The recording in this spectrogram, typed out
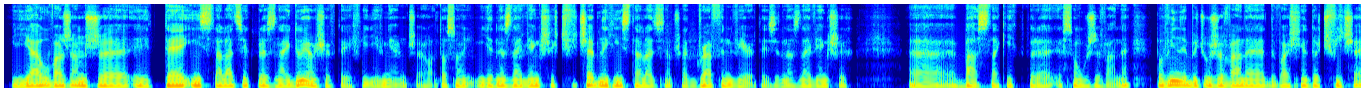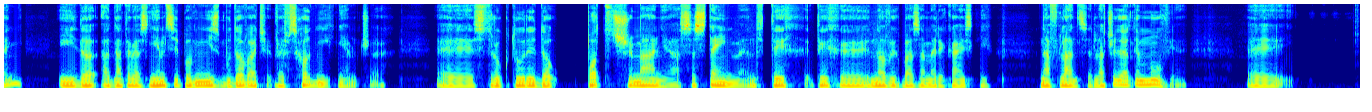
Ja uważam, że y, te instalacje, które znajdują się w tej chwili w Niemczech, to są jedne z największych ćwiczebnych instalacji, na przykład Grafenwehr, to jest jedna z największych e, baz takich, które są używane, powinny być używane właśnie do ćwiczeń, i do, natomiast Niemcy powinni zbudować we wschodnich Niemczech struktury do podtrzymania, sustainment tych, tych e, nowych baz amerykańskich na flance. Dlaczego ja tym mówię? E,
